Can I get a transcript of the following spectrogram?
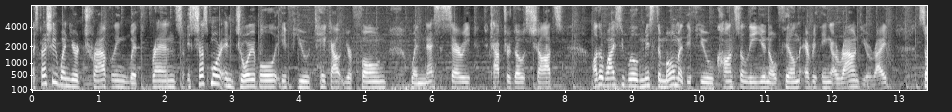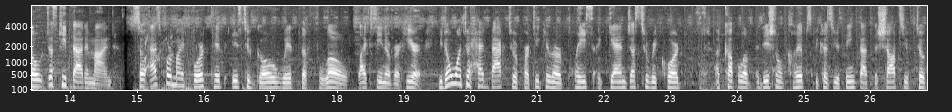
Especially when you're traveling with friends, it's just more enjoyable if you take out your phone when necessary to capture those shots. Otherwise, you will miss the moment if you constantly, you know, film everything around you, right? So just keep that in mind. So as for my fourth tip is to go with the flow, like seen over here. You don't want to head back to a particular place again just to record a couple of additional clips because you think that the shots you've took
